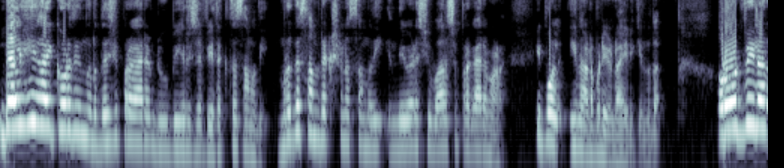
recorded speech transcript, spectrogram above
ഡൽഹി ഹൈക്കോടതി നിർദ്ദേശപ്രകാരം രൂപീകരിച്ച വിദഗ്ധ സമിതി മൃഗസംരക്ഷണ സമിതി എന്നിവയുടെ ശുപാർശ പ്രകാരമാണ് ഇപ്പോൾ ഈ നടപടി ഉണ്ടായിരിക്കുന്നത്. Rottweiler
